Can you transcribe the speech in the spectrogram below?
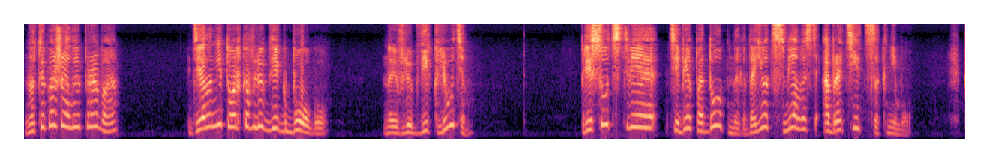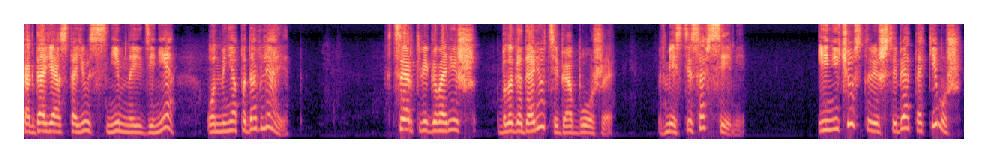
Но ты, пожалуй, права. Дело не только в любви к Богу, но и в любви к людям. Присутствие тебе подобных дает смелость обратиться к нему. Когда я остаюсь с ним наедине, он меня подавляет. В церкви говоришь «благодарю тебя, Боже» вместе со всеми, и не чувствуешь себя таким уж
